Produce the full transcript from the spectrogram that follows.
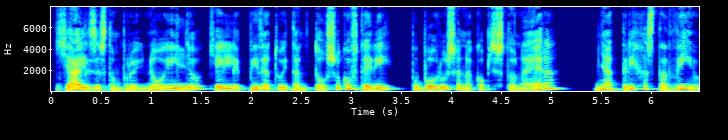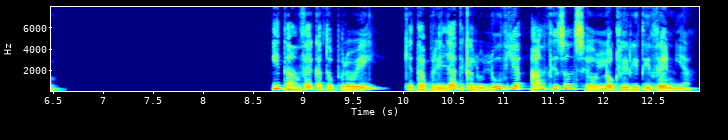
Γυάλιζε στον πρωινό ήλιο και η λεπίδα του ήταν τόσο κοφτερή που μπορούσε να κόψει στον αέρα μια τρίχα στα δύο. Ήταν δέκα το πρωί και τα απριλιάτικα λουλούδια άνθιζαν σε ολόκληρη τη δένεια.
